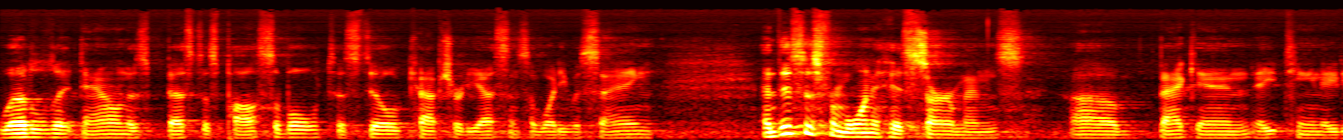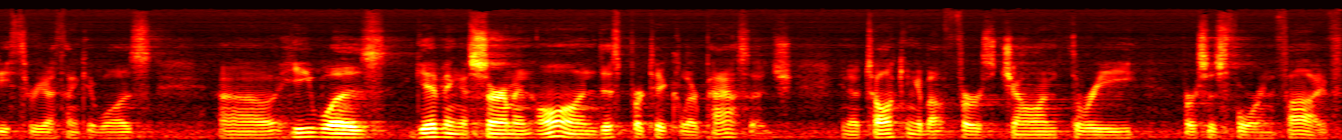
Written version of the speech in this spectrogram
whittled it down as best as possible to still capture the essence of what he was saying. And this is from one of his sermons uh, back in 1883, I think it was. Uh, he was giving a sermon on this particular passage, you know, talking about 1 John 3, verses 4 and 5.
